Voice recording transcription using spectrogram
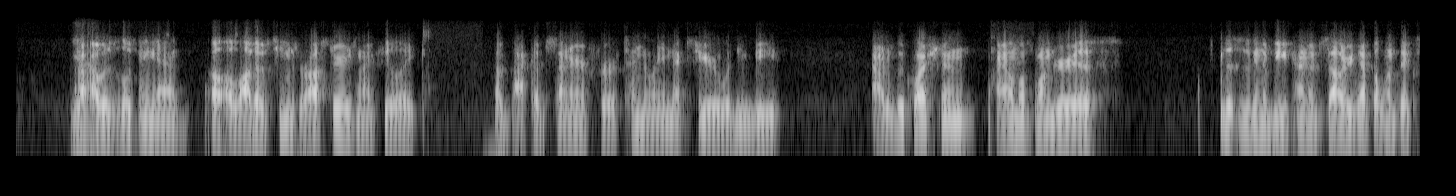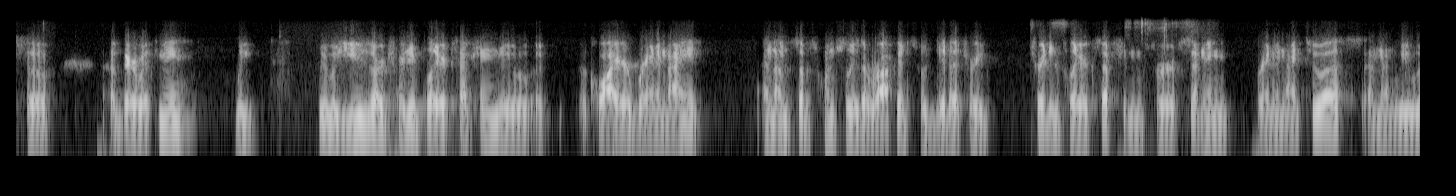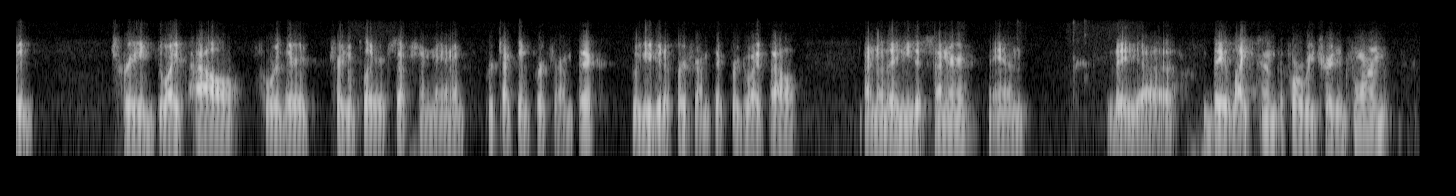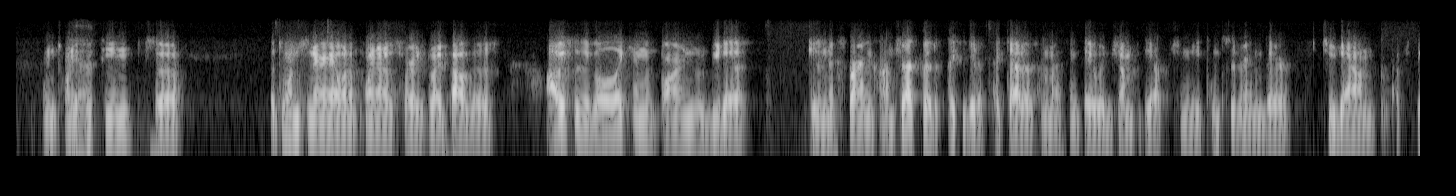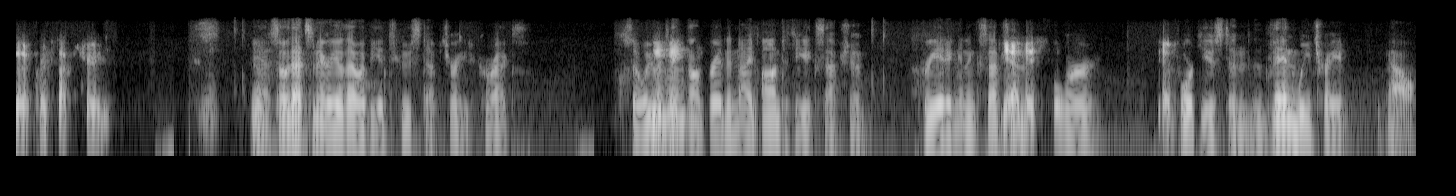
I, I was looking at a, a lot of teams' rosters, and I feel like a backup center for 10 million next year wouldn't be out of the question. I almost wonder if this is going to be kind of salary cap Olympics, so uh, bear with me. We we would use our traded player exception to acquire Brandon Knight, and then subsequently the Rockets would get a trade traded player exception for sending Brandon Knight to us, and then we would trade Dwight Powell for their traded player exception and a protected first round pick. We could get a first round pick for Dwight Powell. I know they need a center, and they uh, they liked him before we traded for him in 2015. So that's one scenario I want to point out as far as Dwight Powell goes. Obviously, the goal, like him with Barnes, would be to get an expiring contract. But if they could get a pick out of him, I think they would jump at the opportunity, considering they're two down after the Chris Kristaps trade. Yeah. So that scenario, that would be a two-step trade, correct? So we would Mm-hmm. take on Brandon Knight onto the exception, creating an exception Yeah, bas- for Yep. for Houston. Then we trade Powell.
